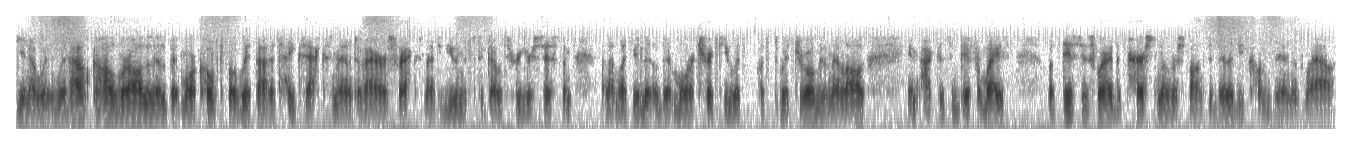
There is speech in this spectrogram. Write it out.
you know, with, alcohol, we're all a little bit more comfortable with that. It takes X amount of hours for X amount of units to go through your system, and that might be a little bit more tricky with with, with drugs, and they'll all impact us in different ways. But this is where the personal responsibility comes in as well.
